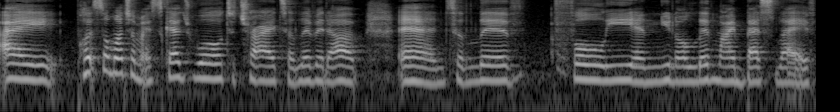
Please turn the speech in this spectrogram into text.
I put so much on my schedule to try to live it up and to live fully and you know live my best life.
